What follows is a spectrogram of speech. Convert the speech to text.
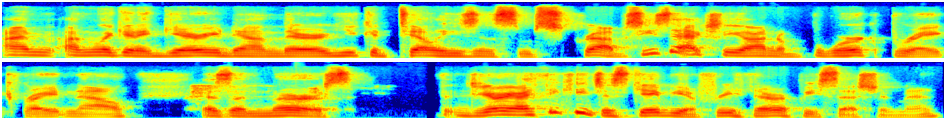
I'm I'm looking at Gary down there. You could tell he's in some scrubs. He's actually on a work break right now as a nurse. Jerry, I think he just gave you a free therapy session, man.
